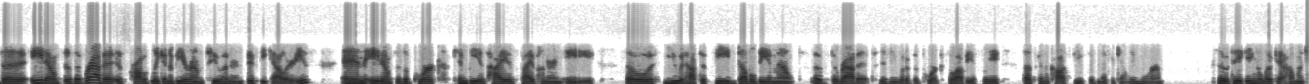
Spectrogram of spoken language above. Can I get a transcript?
The eight ounces of rabbit is probably going to be around 250 calories, and eight ounces of pork can be as high as 580. So you would have to feed double the amount of the rabbit as you would of the pork. So obviously that's going to cost you significantly more. So taking a look at how much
